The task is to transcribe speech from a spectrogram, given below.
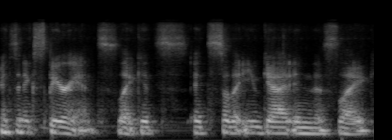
it's an experience. Like it's it's so that you get in this like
